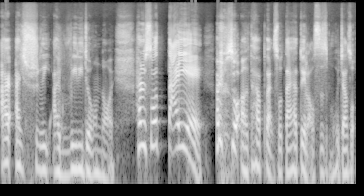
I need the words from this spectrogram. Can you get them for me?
I actually I really don't know。他就说呆耶，他就说，呃，他不敢说呆，他对老师怎么会这样说？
